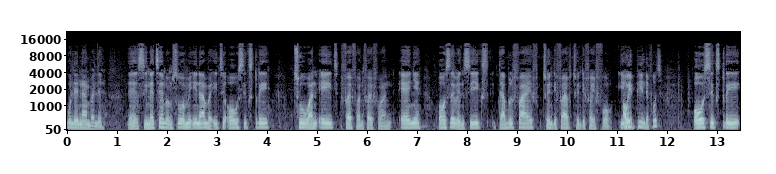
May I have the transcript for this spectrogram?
kule number le. Eh sinethemba msomi inamba ithi 063 218 5151 enye 076 55 25 254 awuyiphinde futhi? 063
